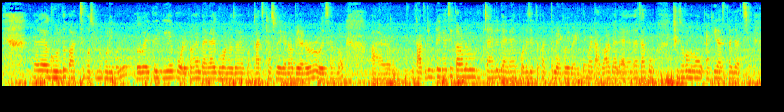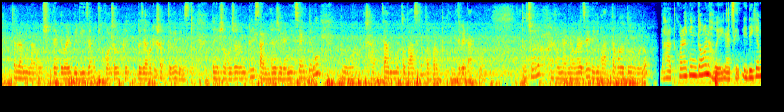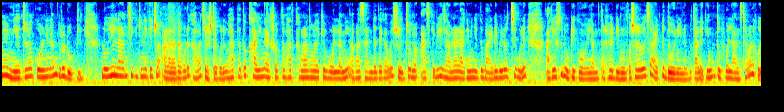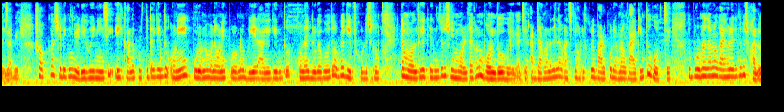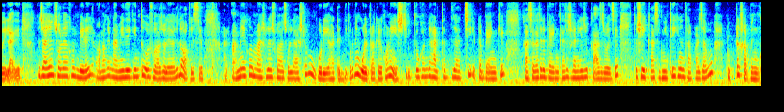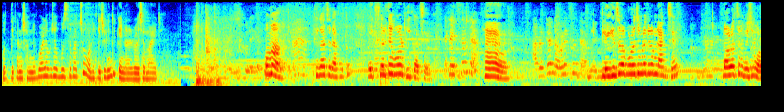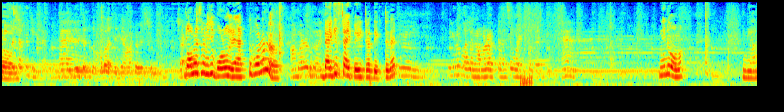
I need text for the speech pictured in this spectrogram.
ঘুম তো পাচ্ছে প্রচণ্ড পরিমাণে। ওই বাড়িতে গিয়ে পরে না হয় বেলায় ঘুমানো যায় কাজ টাজ হয়ে গেলে বেড়ানোরও রয়েছে আমার। আর তাড়াতাড়ি উঠে গেছি কারণ আমি চাইলে বেলায় পরে যেতে পারতাম একই বাড়িতে। বাট আবার বেলায় একা একা যাব, সে যখন ও একই রাস্তায় যাচ্ছে, তাহলে আমি না, ওর সাথে একেবারে বেরিয়ে যাব। সকাল সকাল উঠে উঠে যাওয়াটাই সব থেকে বেস্ট তো সকাল সকাল উঠে স্নান সেরে নিয়েছে একদমই। তো সাতটা মতো বাজলে তারপর ঘুম থেকে ডাকবো। তো চলো, এখন রান্নাঘরে যাই, দেখি ভাতটা কত দূর হলো। ভাত করা কিন্তু আমার হয়ে গেছে। এদিকে আমি নিজের জন্য করে নিলাম দুটো রুটি। রোজই লাঞ্চে কিছু না কিছু আলাদা আলাদা করে খাওয়ার চেষ্টা করি। ভাতটা তো খাই না, এক সপ্তাহ ভাত খাব না তোমাদেরকে বললামই। আবার সানডেতে খাব সেই জন্য আজকে বেশি ঝামেলা রাখিনি, যেহেতু বাইরে বেরোচ্ছি বলে আজকে শুধু রুটি করে নিলাম। তার সাথে ডিম কষা রয়েছে আর একটু দই নিয়ে নেব। তাহলে কিন্তু দুপুর লাঞ্চটা আমার হয়ে যাবে। সব কাজ সেটা কিন্তু রেডি হয়ে নিয়েছি। এই কালো কুর্তিটা কিন্তু অনেক পুরনো মানে অনেক পুরনো বিয়ের আগে কিন্তু ওনার দুর্গাপুজোতে আমাকে গিফট করেছিল। একটা মল থেকে কিনে দিয়েছিল সেই মলটা এখন বন্ধও হয়ে গেছে। আর জামাটা দিলাম আজকে হঠাৎ করে বার করে আমার গায়ে কিন্তু হচ্ছে। তো পুরোনো জামা গায়ে হলে কিন্তু বেশ ভালোই লাগে। তো যাই হোক চলো এখন বেরোই। আমাকে নামিয়ে দিয়ে কিন্তু ও সোয়া চলে গেছিল অফিসে আর আমি এখন মাসিরা সোয়া চলে আসলাম গড়িয়াহাটের দিকে মানে গোল পার্কের ওখানে এসেছি। তো ওখান থেকে হাঁটতে হাঁটতে যাচ্ছি একটা ব্যাংকে কাছাকাছি একটা ব্যাংক আছে সেখানে কিছু কাজ রয়েছে। তো সেই কাজ মিটিয়ে কিন্তু তারপর যাব টুকটাক শপিং করতে। কারণ সামনে পয়লা বৈশাখ বুঝতে পারছ? অনেক কিছু কিন্তু কেনার রয়েছে মায়ের। ও মা ঠিক আছে দেখো তো। এক্সেলটা মনে ঠিক আছে। এক্সেলটা হ্যাঁ। আর এটা পড়েছে পরেছে বলে কীরকম লাগছে? ডবল এক্সেল বেশি বড় হবে। সাথে ঠিক লাগে হ্যাঁ বেশ ডবল এক্সেল বড় হয়ে এত বড় না? ব্যাগিস টাইপের এটা দেখতে দেখ। হুম এগুলো ভালো লাগে। আমারও একটা আছে হোয়াইট কালার হ্যাঁ। নিয়ে নেব মা নিয়ে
